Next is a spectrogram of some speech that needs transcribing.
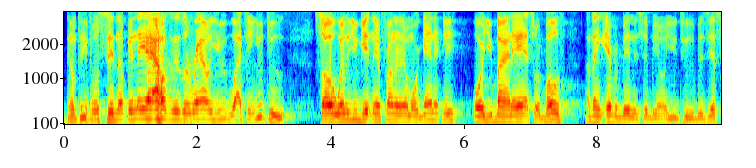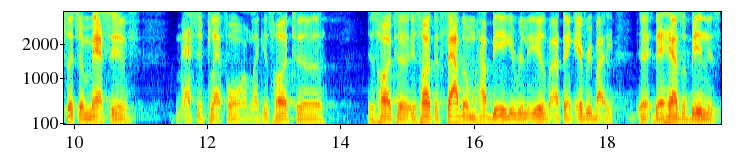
them people sitting up in their houses mm-hmm. around you watching YouTube. So whether you're getting in front of them organically or you buying ads or both, I think every business should be on YouTube. It's just such a massive, massive platform. Like it's hard to it's hard to it's hard to fathom how big it really is. But I think everybody uh, that has a business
